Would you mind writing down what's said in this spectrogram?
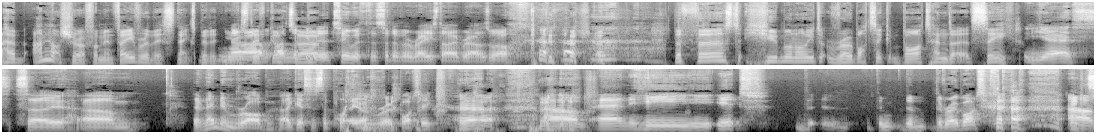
Um, I'm not sure if I'm in favour of this next bit of news. No, They've I'm, got, I'm looking uh, at it too with the sort of a raised eyebrow as well. the first humanoid robotic bartender at sea. yes, so um, they've named him Rob. I guess it's a play on robotic, um, and he it. The, the, the, robot um,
